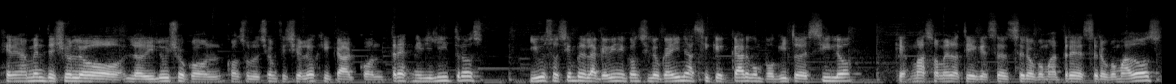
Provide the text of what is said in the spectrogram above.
Generalmente yo lo, diluyo con, con, solución fisiológica con 3 mililitros y uso siempre la que viene con silocaína, así que cargo un poquito de silo, que más o menos tiene que ser 0,3, 0,2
